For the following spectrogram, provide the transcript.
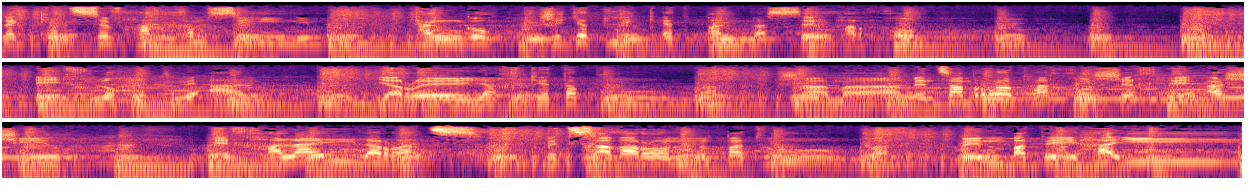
לקצב החמסינים. טנגו שידליק את פנסי הרחוב. איך לוהט מעל ירח כתפוח שמה בין צמרות החושך העשיר איך הלילה רץ בצווארון פתוח בין בתי העיר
